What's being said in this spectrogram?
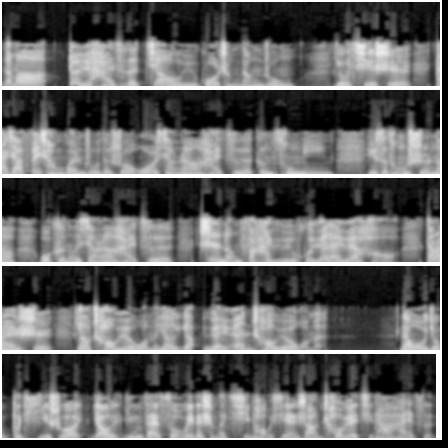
那么对于孩子的教育过程当中，尤其是大家非常关注的，说我想让孩子更聪明，与此同时呢，我可能想让孩子智能发育会越来越好，当然是要超越我们，要要远远超越我们。那我就不提说要赢在所谓的什么起跑线上，超越其他孩子。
